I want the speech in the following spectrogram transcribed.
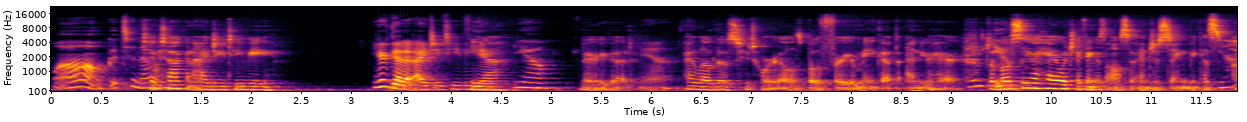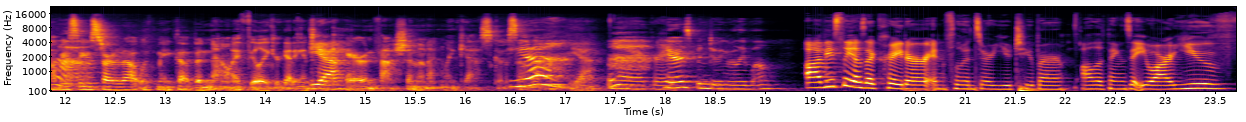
Wow, good to know. TikTok and IGTV. You're good at IGTV. Yeah, Yeah. Very good. Yeah. I love those tutorials, both for your makeup and your hair. Thank but you. mostly your hair, which I think is also interesting because Yeah. obviously you started out with makeup and now I feel like you're getting into Yeah. like hair and fashion and I'm like, yes, go Sana. Yeah. Yeah. No, I agree. Hair's been doing really well. Obviously, as a creator, influencer, YouTuber, all the things that you are, you've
